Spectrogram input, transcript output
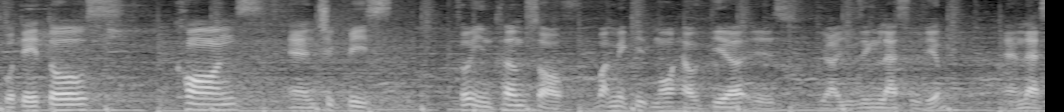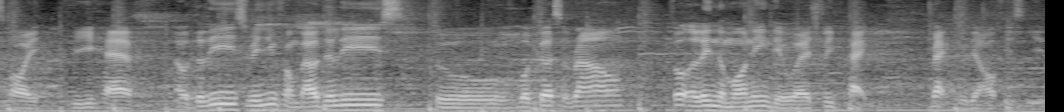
potatoes, corns, and chickpeas. So in terms of what makes it more healthier is we are using less sodium and less oil. We have elderlies, ranging from elderlies to workers around. So early in the morning, they will actually pack back to their office eat.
